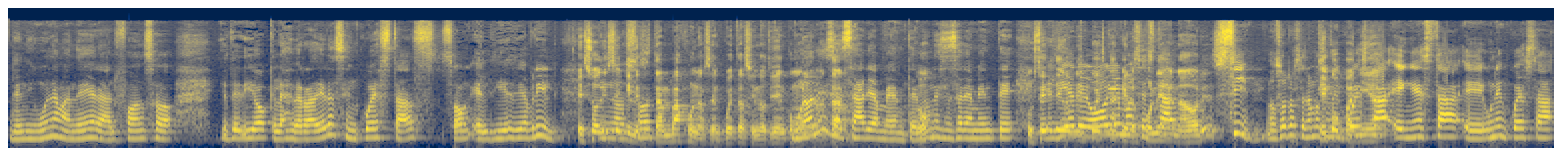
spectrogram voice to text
De ninguna manera, Alfonso. Yo te digo que las verdaderas encuestas son el 10 de abril. Eso dicen quienes están bajo en las encuestas y no tienen cómo No necesariamente, no, necesariamente. ¿Usted el tiene día una de hoy que los pone ganadores? Sí, nosotros tenemos una encuesta en esta, eh, una encuesta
